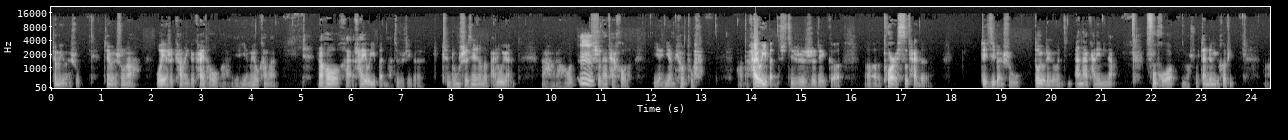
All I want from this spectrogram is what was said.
这么一本书，这本书呢，我也是看了一个开头啊，也也没有看完。然后还还有一本呢，就是这个陈忠实先生的《白鹿原》。啊，然后嗯，实在太厚了，也也没有读完。好的，还有一本其实是这个呃托尔斯泰的这几本书都有这个问题。安娜·卡列尼娜，复活，说战争与和平，啊，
